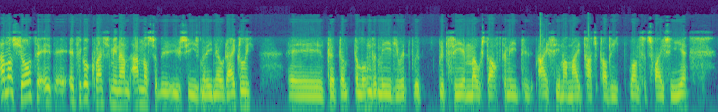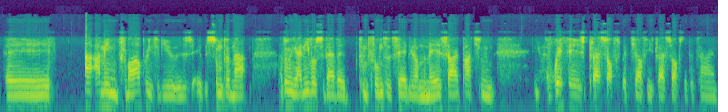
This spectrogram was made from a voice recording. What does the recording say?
I'm not sure. It, it, it's a good question. I mean, I'm, I'm not somebody who sees Mourinho regularly. Uh, the, the, the London media would, would, would see him most often. He, I see him on my patch probably once or twice a year. Uh, I, I mean, from our point of view, it was, it was something that I don't think any of us had ever confronted, certainly on the Merseyside patch. And with his press office, with Chelsea's press office at the time.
